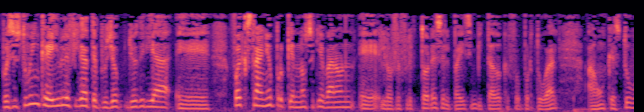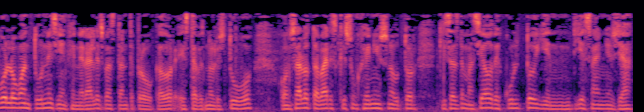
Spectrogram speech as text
Pues estuvo increíble, fíjate, pues yo, yo diría, eh, fue extraño porque no se llevaron eh, los reflectores el país invitado que fue Portugal, aunque estuvo Lobo Antunes y en general es bastante provocador, esta vez no lo estuvo. Gonzalo Tavares, que es un genio, es un autor quizás demasiado de culto y en 10 años ya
